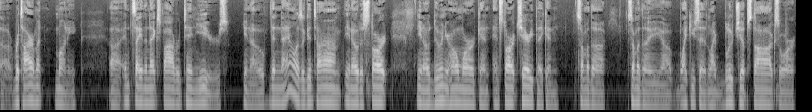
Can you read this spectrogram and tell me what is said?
uh, retirement money uh, and say in the next five or ten years, you know, then now is a good time, you know, to start, you know, doing your homework and and start cherry picking some of the some of the uh, like you said like blue chip stocks or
